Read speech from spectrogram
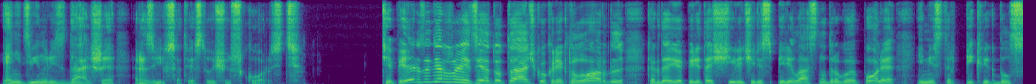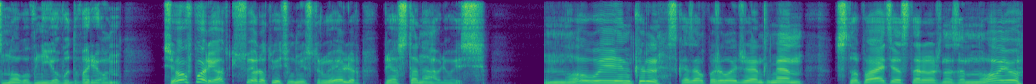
и они двинулись дальше, развив соответствующую скорость. «Теперь задержите эту тачку!» — крикнул Ордль, когда ее перетащили через перелаз на другое поле, и мистер Пиквик был снова в нее водворен. «Все в порядке, сэр», — ответил мистер Уэллер, приостанавливаясь. «Ну, Уинкль», — сказал пожилой джентльмен, — «ступайте осторожно за мною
